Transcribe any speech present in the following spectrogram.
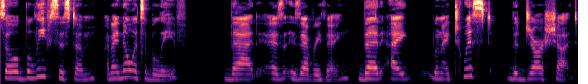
So a belief system, and I know it's a belief that is, is everything, that I, when I twist the jar shut,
